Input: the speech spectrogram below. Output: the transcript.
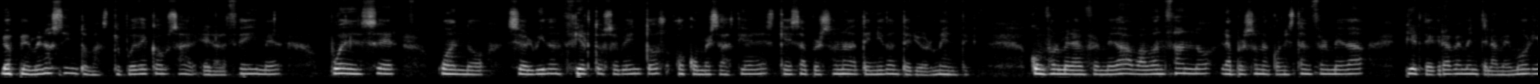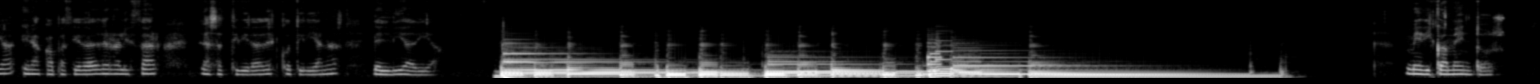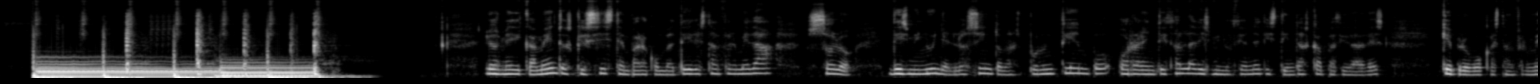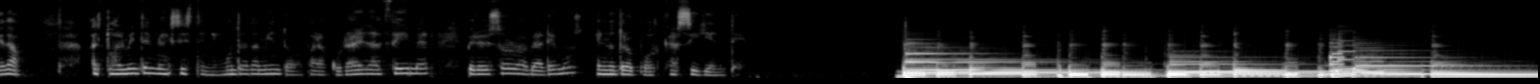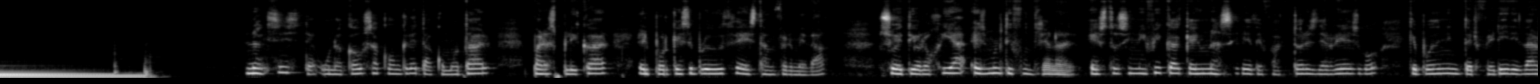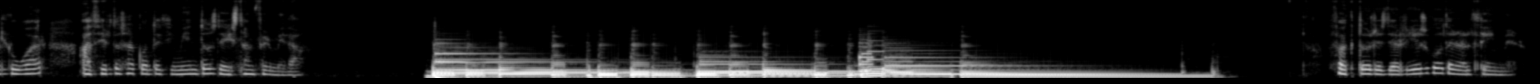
Los primeros síntomas que puede causar el Alzheimer pueden ser cuando se olvidan ciertos eventos o conversaciones que esa persona ha tenido anteriormente. Conforme la enfermedad va avanzando, la persona con esta enfermedad pierde gravemente la memoria y la capacidad de realizar las actividades cotidianas del día a día. Medicamentos. Los medicamentos que existen para combatir esta enfermedad solo disminuyen los síntomas por un tiempo o ralentizan la disminución de distintas capacidades que provoca esta enfermedad. Actualmente no existe ningún tratamiento para curar el Alzheimer, pero eso lo hablaremos en otro podcast siguiente. No existe una causa concreta como tal para explicar el por qué se produce esta enfermedad. Su etiología es multifuncional. Esto significa que hay una serie de factores de riesgo que pueden interferir y dar lugar a ciertos acontecimientos de esta enfermedad. Factores de riesgo del Alzheimer.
